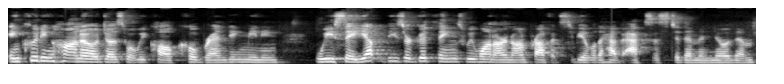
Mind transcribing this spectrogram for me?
including Hano, does what we call co-branding, meaning we say, yep, these are good things. We want our nonprofits to be able to have access to them and know them.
